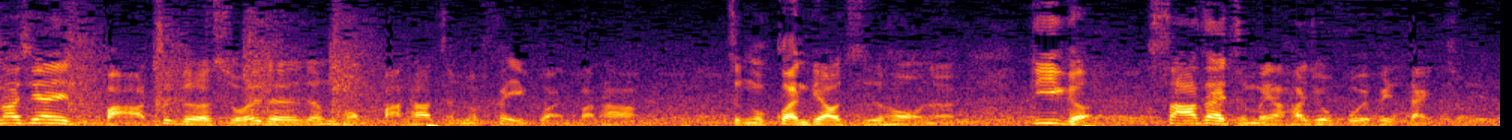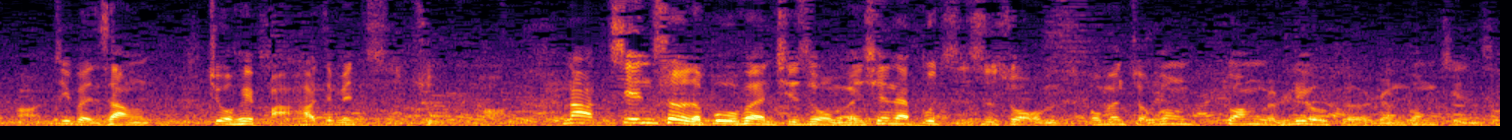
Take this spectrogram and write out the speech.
那现在把这个所谓的人孔，把它整个肺管把它整个灌掉之后呢，第一个沙再怎么样，它就不会被带走啊，基本上就会把它这边止住啊。那监测的部分，其实我们现在不只是说，我们我们总共装了六个人工监测，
